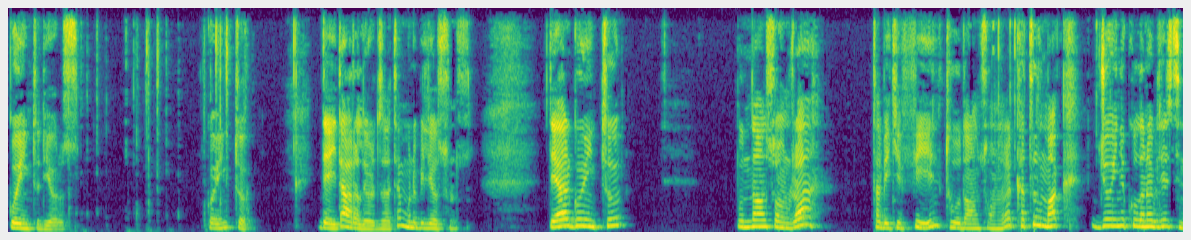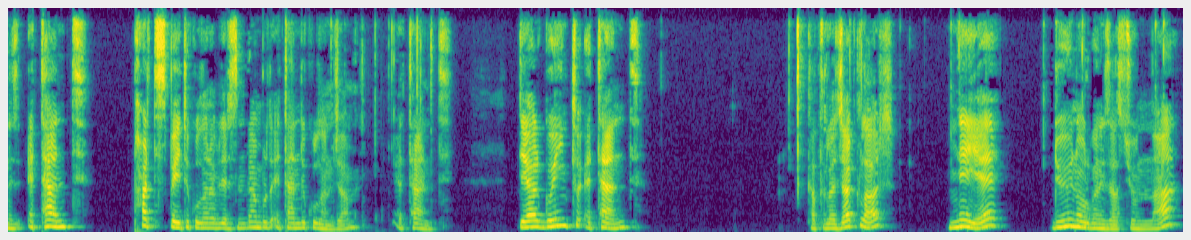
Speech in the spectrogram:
going to diyoruz. Going to. They de aralıyordu zaten. Bunu biliyorsunuz. They are going to bundan sonra tabii ki fiil to'dan sonra katılmak join'i kullanabilirsiniz. Attend participate'i kullanabilirsiniz. Ben burada attend'i kullanacağım. Attend. They are going to attend katılacaklar. Neye? Düğün organizasyonuna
